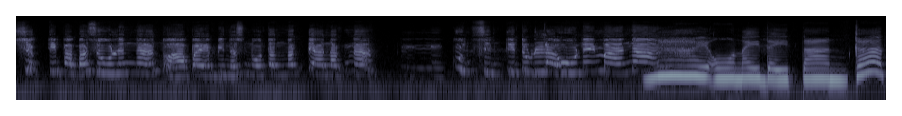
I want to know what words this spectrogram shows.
Siyak ti pabasulan na, no apay ang binasnutan na ti anak na. Konsentidor launay manang. Ay, unay daytan. Kat,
